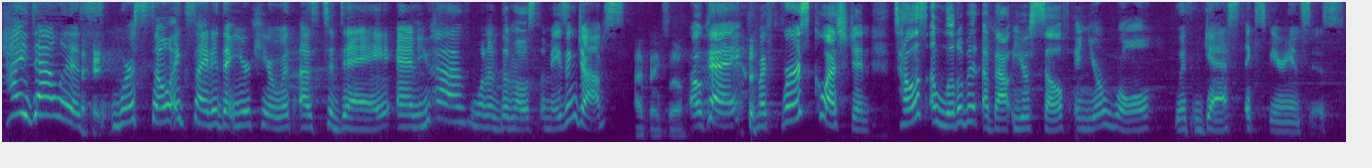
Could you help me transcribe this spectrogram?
Hi, Dallas. We're so excited that you're here with us today. And you have one of the most amazing jobs I think so. Okay. My first question tell us a little bit about yourself and your role with guest experiences.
